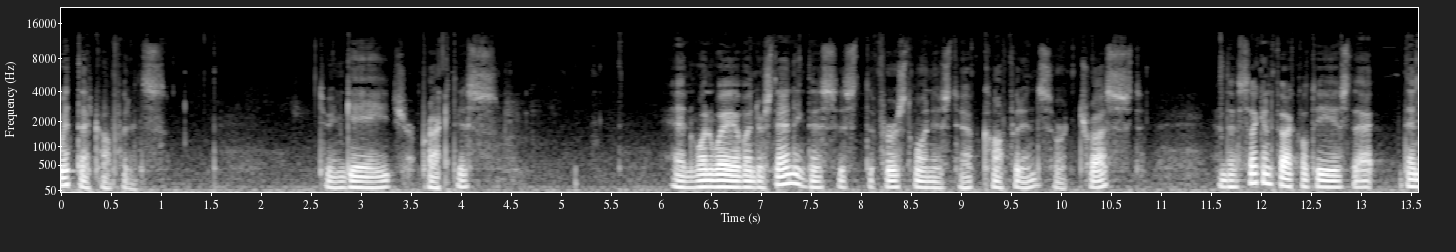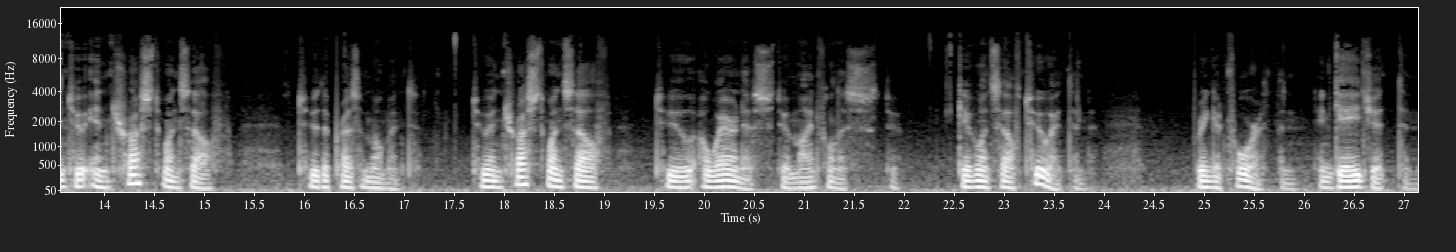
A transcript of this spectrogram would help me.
with that confidence, to engage or practice. And one way of understanding this is the first one is to have confidence or trust. And the second faculty is that then to entrust oneself to the present moment, to entrust oneself to awareness, to mindfulness, to give oneself to it and bring it forth and engage it and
